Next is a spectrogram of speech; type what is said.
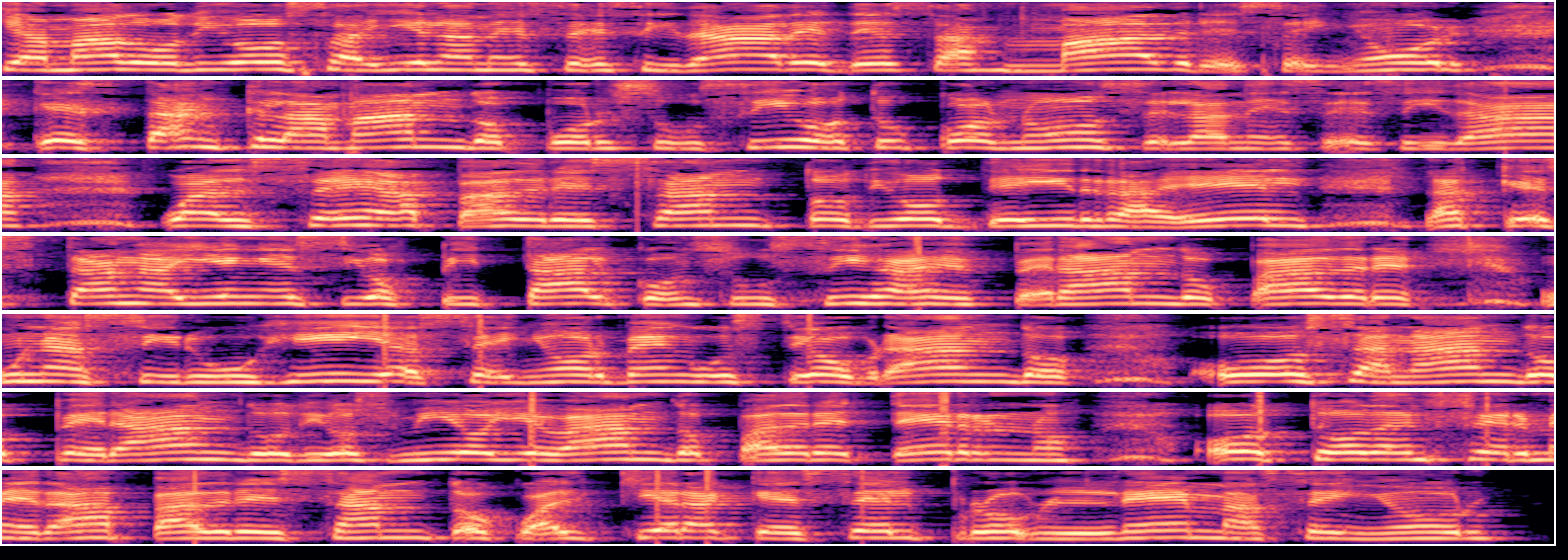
Que amado Dios, ahí en las necesidades de esas madres, Señor, que están clamando por sus hijos. Tú conoces la necesidad, cual sea, Padre Santo, Dios de Israel, las que están ahí en ese hospital con sus hijas esperando, Padre, una cirugía, Señor, venga usted obrando, oh, sanando, operando, Dios mío, llevando, Padre eterno, oh, toda enfermedad, Padre Santo, cualquiera que sea el problema, Señor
